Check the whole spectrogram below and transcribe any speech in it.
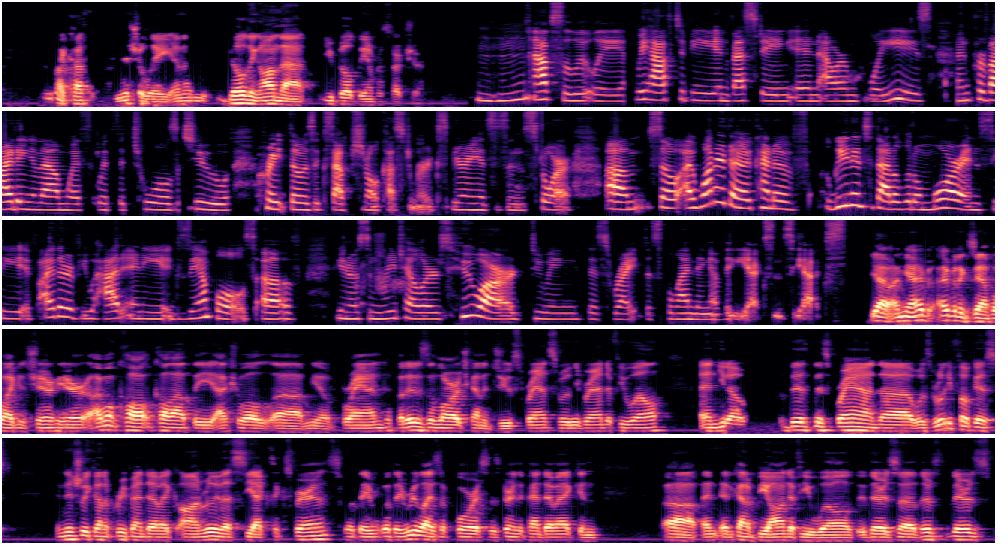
my customer initially, and then building on that, you build the infrastructure. Mm-hmm, absolutely. We have to be investing in our employees and providing them with, with the tools to create those exceptional customer experiences in the store. Um, so I wanted to kind of lean into that a little more and see if either of you had any examples of, you know, some retailers who are doing this right, this blending of the EX and CX. Yeah, I mean, I have, I have an example I can share here. I won't call call out the actual um, you know brand, but it is a large kind of juice brand, smoothie brand, if you will. And you know, this this brand uh, was really focused initially, kind of pre-pandemic, on really that CX experience. What they what they realized, of course, is during the pandemic and uh, and, and kind of beyond, if you will, there's uh, there's there's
